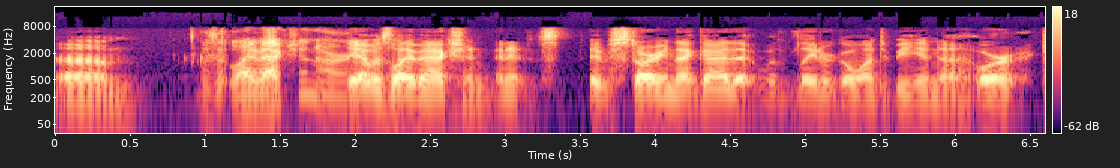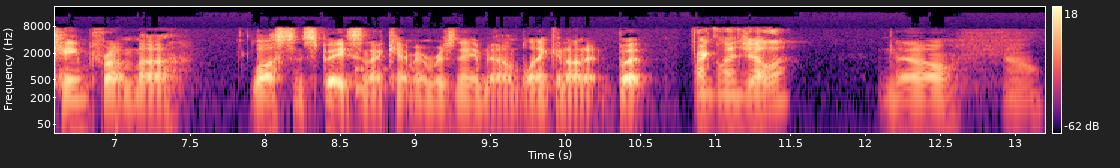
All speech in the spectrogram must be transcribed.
Um, Was it live action or? Yeah, it was live action, and it's it was starring that guy that would later go on to be in uh, or came from uh, Lost in Space, and I can't remember his name now. I'm blanking on it, but Frank Langella? no, No.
